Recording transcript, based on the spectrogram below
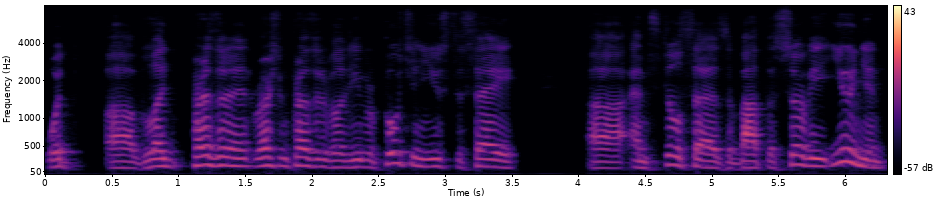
What uh, President Russian President Vladimir Putin used to say, uh, and still says about the Soviet Union,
